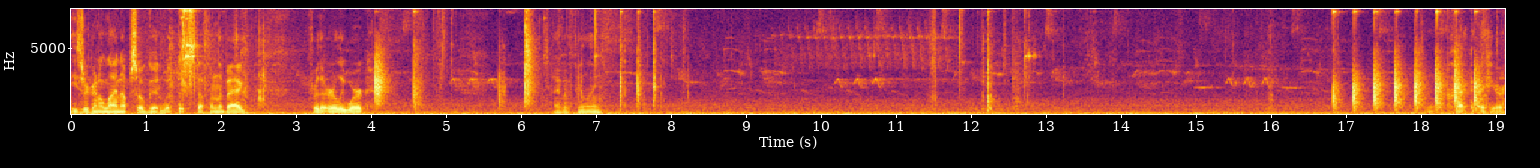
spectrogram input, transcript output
These are going to line up so good with this stuff in the bag for the early work. I have a feeling. Crack out here.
